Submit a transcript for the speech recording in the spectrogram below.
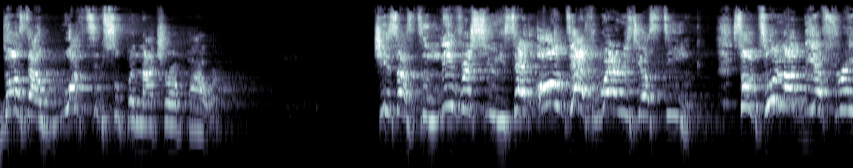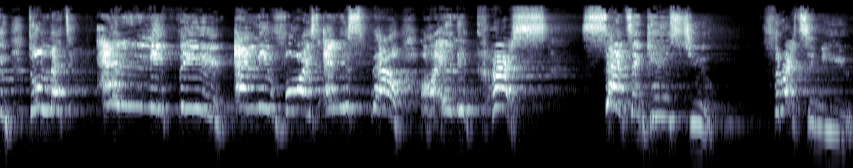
Those that walked in supernatural power. Jesus delivers you. He said, Oh, death, where is your sting? So do not be afraid. Don't let anything, any voice, any spell, or any curse set against you threaten you.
